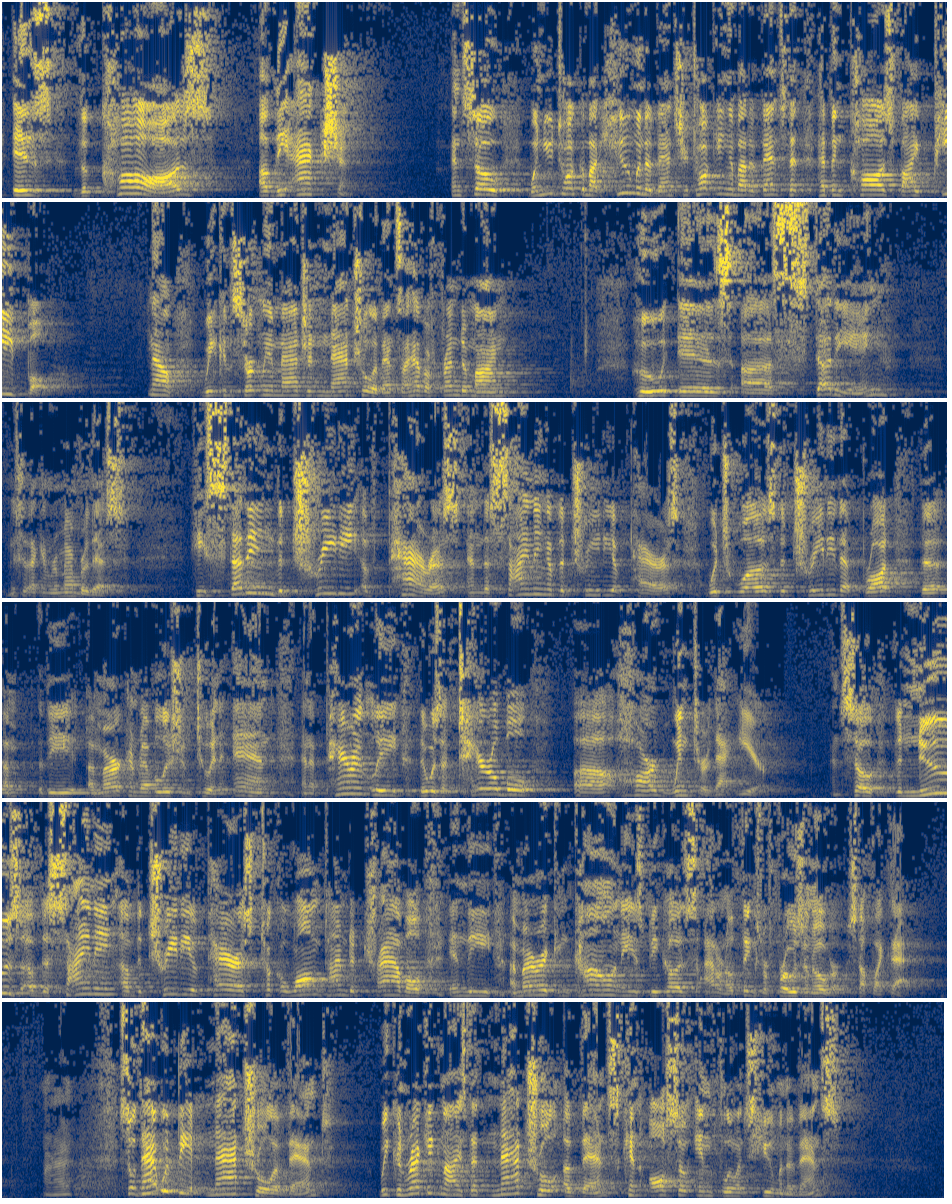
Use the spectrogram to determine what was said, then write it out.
is the cause of the action. And so when you talk about human events, you're talking about events that have been caused by people. Now, we can certainly imagine natural events. I have a friend of mine who is uh, studying, let me see if I can remember this. He's studying the Treaty of Paris and the signing of the Treaty of Paris, which was the treaty that brought the, um, the American Revolution to an end. And apparently there was a terrible, uh, hard winter that year. And so the news of the signing of the Treaty of Paris took a long time to travel in the American colonies because, I don't know, things were frozen over, stuff like that. Alright? So that would be a natural event. We can recognize that natural events can also influence human events.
